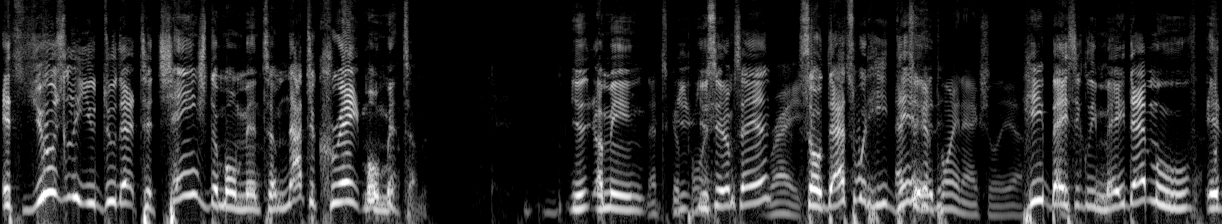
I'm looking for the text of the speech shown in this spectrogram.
It's usually you do that to change the momentum, not to create momentum. You, I mean, That's a good you, you see what I'm saying? Right. So that's what he did. That's a good point, actually. Yeah. he basically made that move. It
